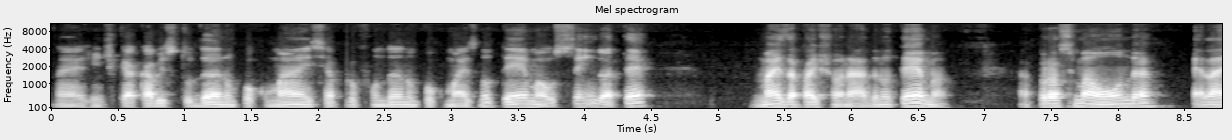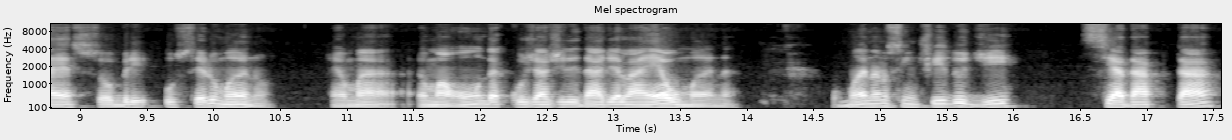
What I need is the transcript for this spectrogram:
né, a gente que acaba estudando um pouco mais, se aprofundando um pouco mais no tema, ou sendo até mais apaixonado no tema, a próxima onda, ela é sobre o ser humano. É uma, é uma onda cuja agilidade, ela é humana. Humana no sentido de se adaptar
